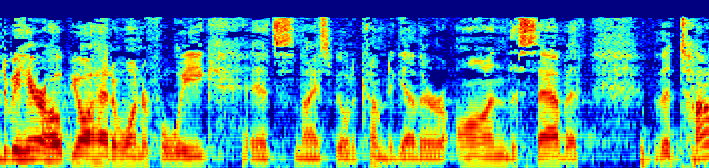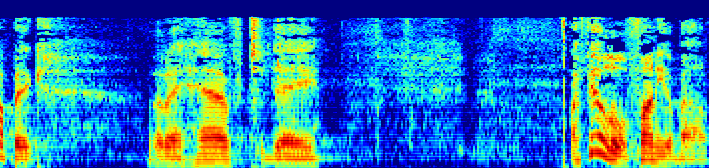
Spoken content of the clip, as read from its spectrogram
good to be here. I hope you all had a wonderful week. It's nice to be able to come together on the Sabbath. The topic that I have today, I feel a little funny about,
